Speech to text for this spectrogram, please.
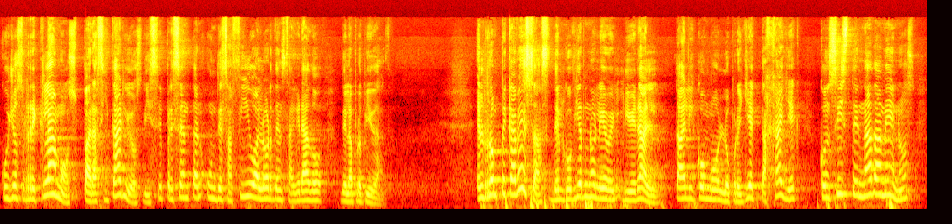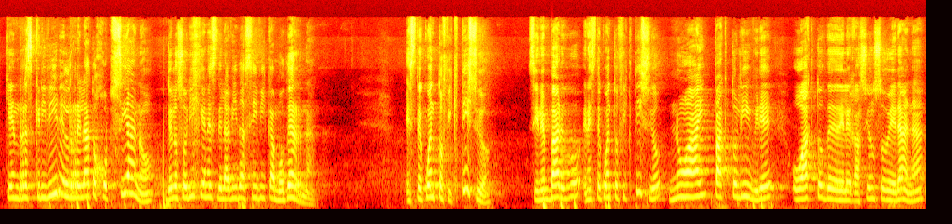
cuyos reclamos parasitarios, dice, presentan un desafío al orden sagrado de la propiedad. El rompecabezas del gobierno liberal, tal y como lo proyecta Hayek, consiste nada menos que en reescribir el relato hobbesiano de los orígenes de la vida cívica moderna. Este cuento ficticio, sin embargo, en este cuento ficticio no hay pacto libre o acto de delegación soberana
